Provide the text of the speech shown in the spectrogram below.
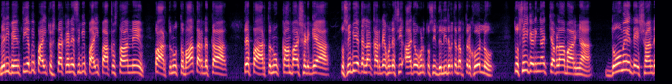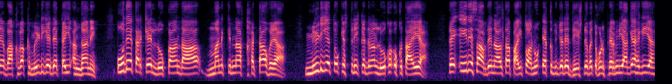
ਮੇਰੀ ਬੇਨਤੀ ਹੈ ਵੀ ਭਾਈ ਤੁਸੀਂ ਤਾਂ ਕਹਿੰਦੇ ਸੀ ਵੀ ਭਾਈ ਪਾਕਿਸਤਾਨ ਨੇ ਭਾਰਤ ਨੂੰ ਤਬਾਹ ਕਰ ਦਿੱਤਾ ਤੇ ਭਾਰਤ ਨੂੰ ਕਾਂਬਾ ਛਿੜ ਗਿਆ ਤੁਸੀਂ ਵੀ ਇਹ ਗੱਲਾਂ ਕਰਦੇ ਹੁੰਦੇ ਸੀ ਆਜੋ ਹੁਣ ਤੁਸੀਂ ਦਿੱਲੀ ਦੇ ਵਿੱਚ ਦਫ਼ਤਰ ਖੋਲ ਲਓ। ਤੁਸੀਂ ਜਿਹੜੀਆਂ ਚਵਲਾ ਮਾਰੀਆਂ, ਦੋਵੇਂ ਦੇਸ਼ਾਂ ਦੇ ਵੱਖ-ਵੱਖ ਮੀਡੀਆ ਦੇ ਕਈ ਅੰਗਾਂ ਨੇ। ਉਹਦੇ ਕਰਕੇ ਲੋਕਾਂ ਦਾ ਮਨ ਕਿੰਨਾ ਖੱਟਾ ਹੋਇਆ। ਮੀਡੀਆ ਤੋਂ ਕਿਸ ਤਰੀਕੇ ਦੇ ਨਾਲ ਲੋਕ ਉਕਤਾਏ ਆ? ਤੇ ਇਹਦੇ ਹਿਸਾਬ ਦੇ ਨਾਲ ਤਾਂ ਭਾਈ ਤੁਹਾਨੂੰ ਇੱਕ ਦੂਜੇ ਦੇ ਦੇਸ਼ ਦੇ ਵਿੱਚ ਹੁਣ ਫਿਰਨ ਦੀ ਆਗਿਆ ਹੈਗੀ ਆ।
